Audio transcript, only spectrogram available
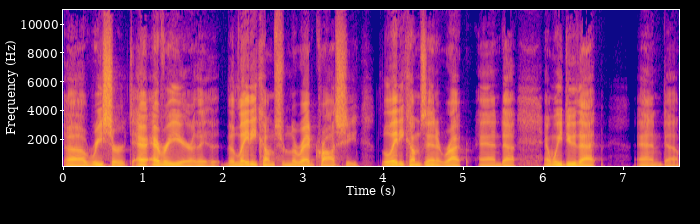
uh, research every year. The, the lady comes from the Red Cross. She, the lady comes in at right, and uh, and we do that and uh,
